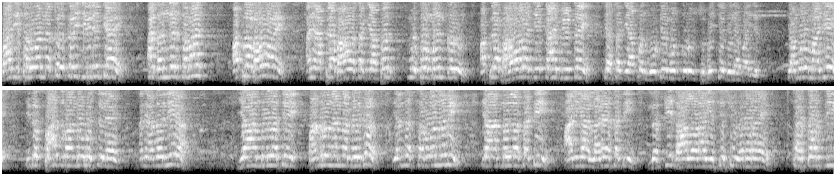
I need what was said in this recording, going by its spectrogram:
माझी सर्वांना कळकळीची विनंती आहे. हा धनगर समाज आपला भाऊ आहे आणि आपल्या भावासाठी आपण मोठं मन करून आपल्या भावाला जे काय मिळतंय त्यासाठी आपण मोठे मन करून शुभेच्छा दिल्या पाहिजेत. त्यामुळे माझे इथं पाच बांधव बसलेले आहेत. आणि आदरणीय या आंदोलनाचे पांडुरंगांना नरगत यांना सर्वांना मी या आंदोलनासाठी आणि या लढ्यासाठी नक्कीच हा लढा यशस्वी होणार आहे. सरकारची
